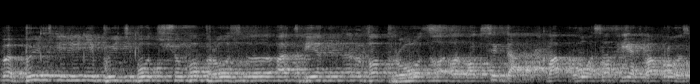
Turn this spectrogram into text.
Быть или не быть, вот в чем вопрос, э, ответ, э, вопрос. Вот, вот, вот всегда. Вопрос, ответ, вопрос.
